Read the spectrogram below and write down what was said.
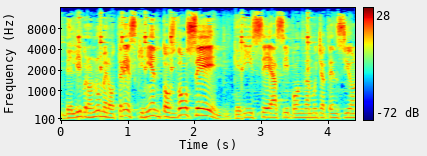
del libro número 3, 512, que dice así, pongan mucha atención.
